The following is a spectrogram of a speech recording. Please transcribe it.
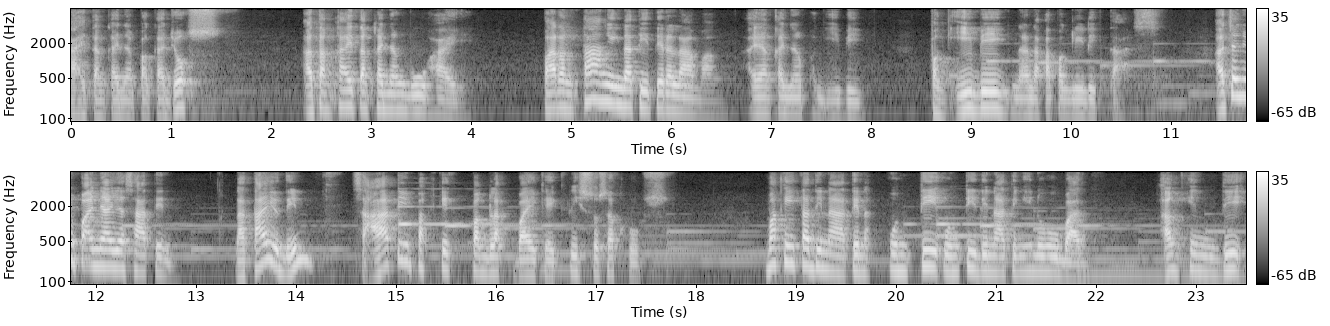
kahit ang kanyang pagka-Diyos at ang kahit ang kanyang buhay. Parang tanging natitira lamang ay ang kanyang pag-ibig. Pag-ibig na nakapagliligtas. At yan yung paanyaya sa atin na tayo din sa ating pakikipaglakbay kay Kristo sa krus, makita din natin na unti-unti din nating hinuhubad ang hindi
